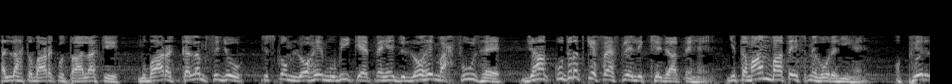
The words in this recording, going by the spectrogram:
اللہ تبارک و تعالیٰ کے مبارک قلم سے جو، جس کو ہم لوہے مبی کہتے ہیں، جو لوہے محفوظ ہے، جہاں قدرت کے فیصلے لکھے جاتے ہیں۔ یہ تمام باتیں اس میں ہو رہی ہیں۔ اور پھر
